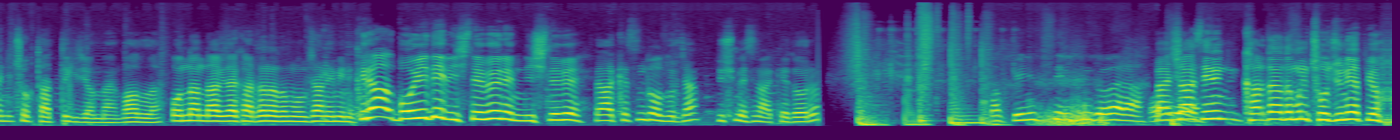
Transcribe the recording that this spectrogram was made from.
Bence çok tatlı gidiyorum ben valla. Ondan daha güzel kardan adam olacağına eminim. Kral boyu değil işlevi önemli işlevi. Ve arkasını dolduracağım. Düşmesin arkaya doğru. Bak benimki seninkini döver ha. Ben şu an senin kardan adamının çocuğunu yapıyorum.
